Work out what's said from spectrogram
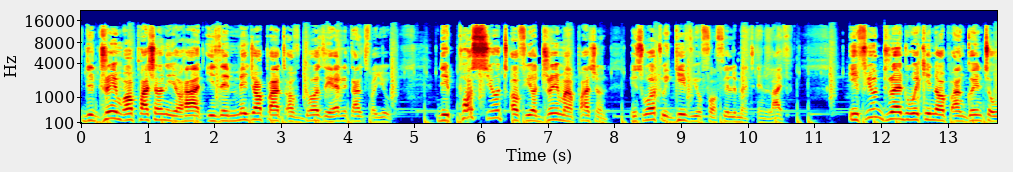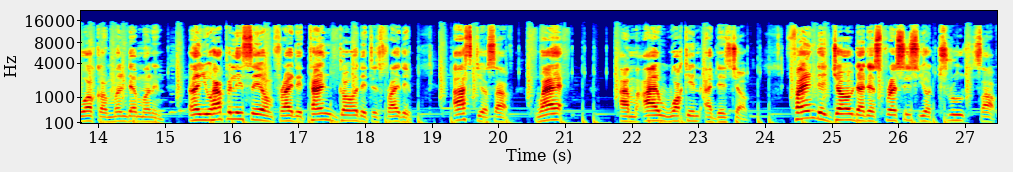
The dream or passion in your heart is a major part of God's inheritance for you. The pursuit of your dream and passion is what will give you fulfillment in life. If you dread waking up and going to work on Monday morning and you happily say on Friday, Thank God it is Friday, ask yourself, Why am I working at this job? Find a job that expresses your true self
